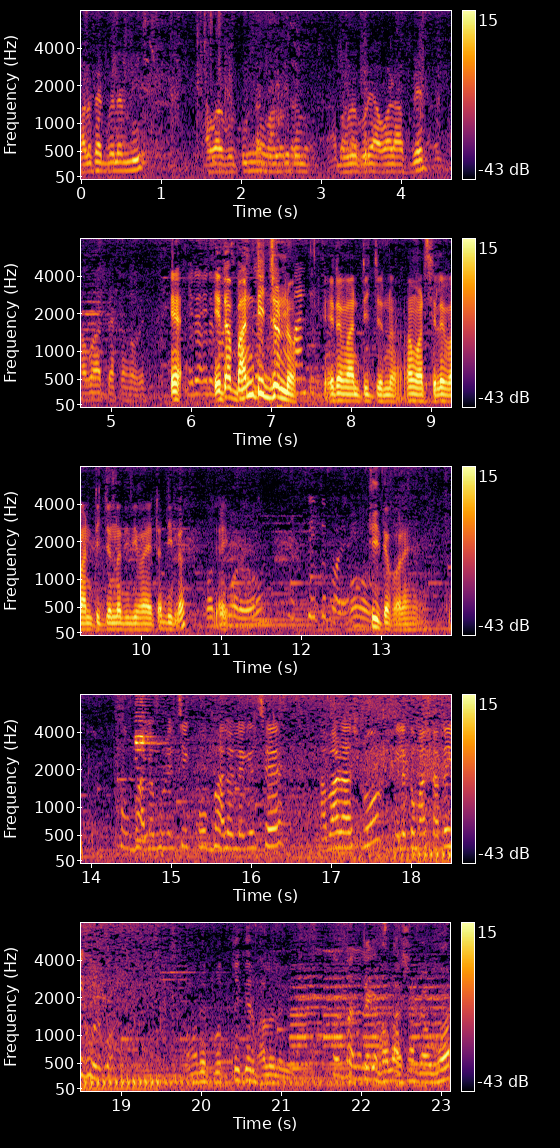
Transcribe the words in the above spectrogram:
ভালো থাকবেন আপনি। আবার বোলপুর মনে করে আবার আসবেন আবার দেখা হবে। এটা বান্টির জন্য। এটা বান্টির জন্য। আমার ছেলে বান্টির জন্য দিদি ভাই এটা দিল। দিতে পারে হ্যাঁ খুব ভালো ঘুরেছি খুব ভালো লেগেছে। আবার আসব এলে তোমার সাথেই ঘুরবো। আমাদের প্রত্যেকের ভালো লেগেছে। খুব ভালো আপনার ব্যবহার।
